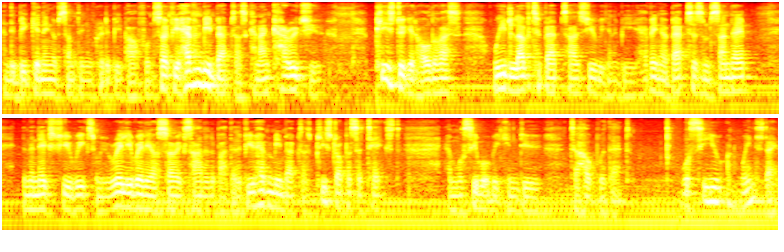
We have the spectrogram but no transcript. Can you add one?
and the beginning of something incredibly powerful. And so if you haven't been baptized, can I encourage you? Please do get hold of us. We'd love to baptize you. We're going to be having a baptism Sunday in the next few weeks. We really, really are so excited about that. If you haven't been baptized, please drop us a text and we'll see what we can do to help with that. We'll see you on Wednesday.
